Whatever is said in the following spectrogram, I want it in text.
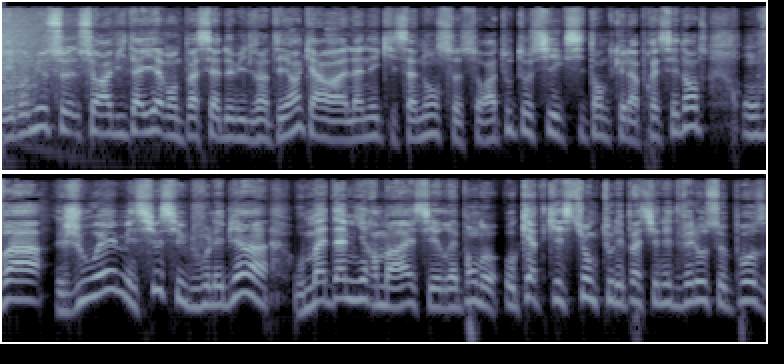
Et il vaut mieux se, se ravitailler avant de passer à 2021, car euh, l'année qui s'annonce sera tout aussi excitante que la précédente. On va jouer, messieurs, si vous le voulez bien, au Madame Irma, essayer de répondre aux quatre questions que tous les passionnés de vélo se posent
